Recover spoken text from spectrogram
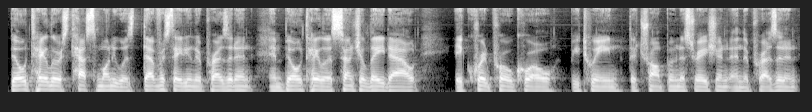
Bill Taylor's testimony was devastating to the president, and Bill Taylor essentially laid out a quid pro quo between the Trump administration and the president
